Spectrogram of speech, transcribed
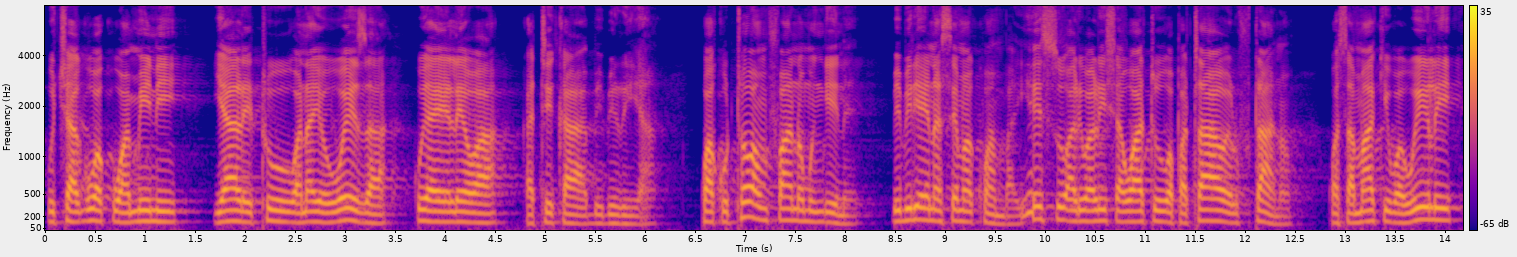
huchagua kuamini yale tu wanayoweza kuyaelewa katika bibilia kwa kutoa mfano mwingine bibilia inasema kwamba yesu aliwalisha watu wapatao elfu tano kwa samaki wawili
